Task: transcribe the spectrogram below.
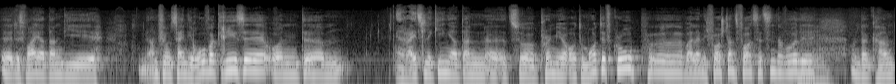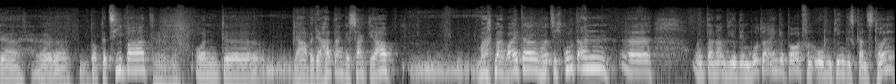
Äh, das war ja dann die in Anführungszeichen die Rover-Krise und ähm, Reitzle ging ja dann äh, zur Premier Automotive Group, äh, weil er nicht Vorstandsvorsitzender wurde. Mhm. Und dann kam der äh, Dr. Ziebart. Mhm. Und äh, ja, aber der hat dann gesagt, ja, macht mal weiter, hört sich gut an. Äh, und dann haben wir den Motor eingebaut. Von oben ging das ganz toll,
